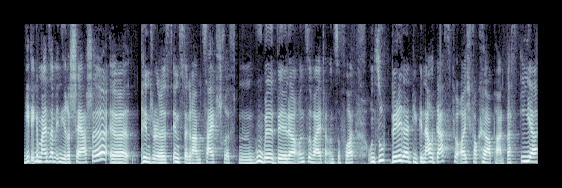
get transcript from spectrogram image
geht ihr gemeinsam in die Recherche, äh, Pinterest, Instagram, Zeitschriften, Google-Bilder und so weiter und so fort und sucht Bilder, die genau das für euch verkörpern, was ihr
